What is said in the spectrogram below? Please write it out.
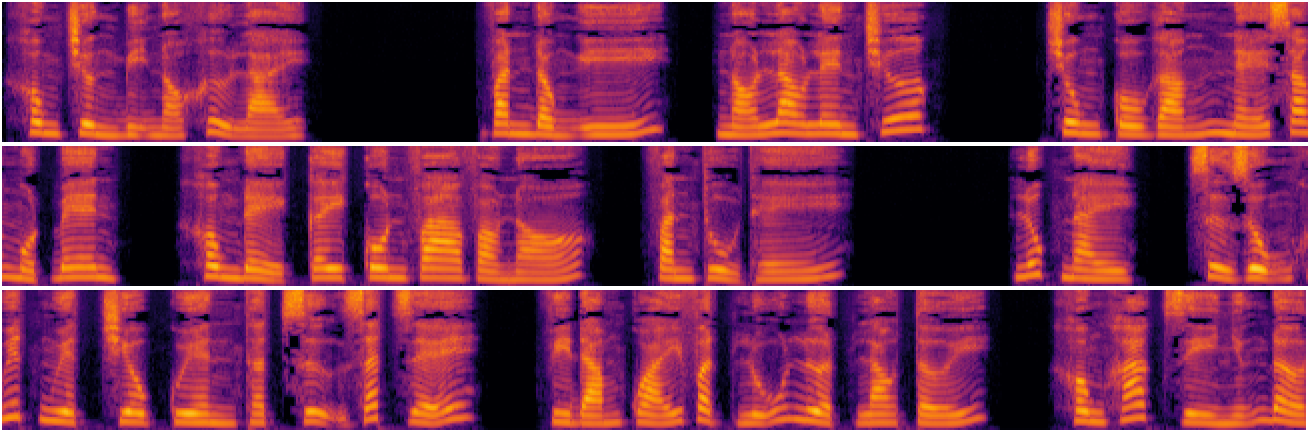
không chừng bị nó khử lại. Văn đồng ý, nó lao lên trước. Trung cố gắng né sang một bên, không để cây côn va vào nó, văn thủ thế. Lúc này, sử dụng khuyết nguyệt chiêu quyền thật sự rất dễ, vì đám quái vật lũ lượt lao tới, không khác gì những đợt.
